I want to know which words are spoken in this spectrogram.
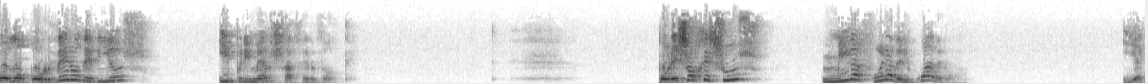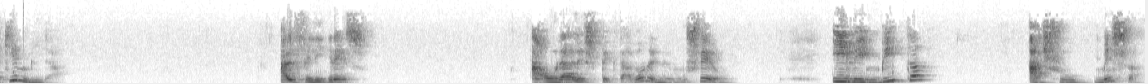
como Cordero de Dios y primer sacerdote. Por eso Jesús mira fuera del cuadro. ¿Y a quién mira? Al feligrés ahora al espectador en el museo y le invita a su mesa.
